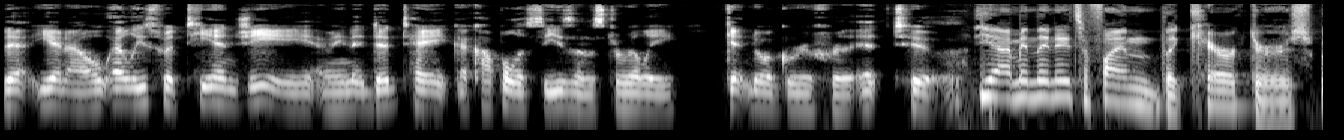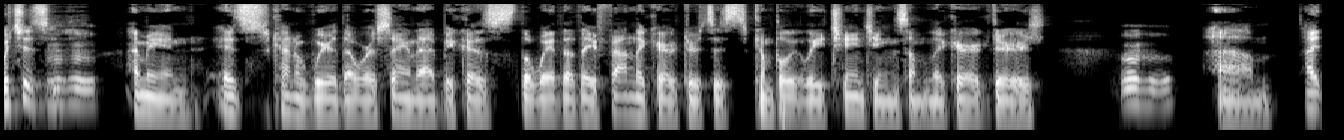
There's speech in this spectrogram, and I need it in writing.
that you know, at least with TNG. I mean, it did take a couple of seasons to really get into a groove for it too. yeah, I mean, they need to find the characters, which is hmm I mean, it's kind of weird that we're saying that because the way that they found the characters is completely changing some of the characters. hmm Um, I,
